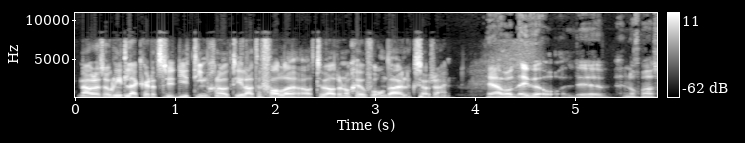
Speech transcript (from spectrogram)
Nou, dat is ook niet lekker dat ze die teamgenoten die laten vallen, terwijl er nog heel veel onduidelijk zou zijn. Ja, want even, de, nogmaals,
